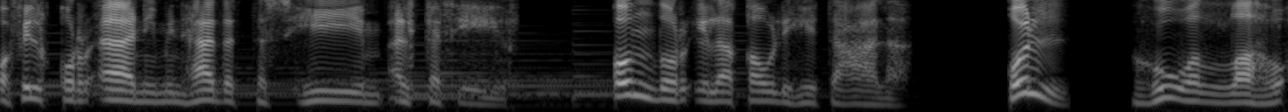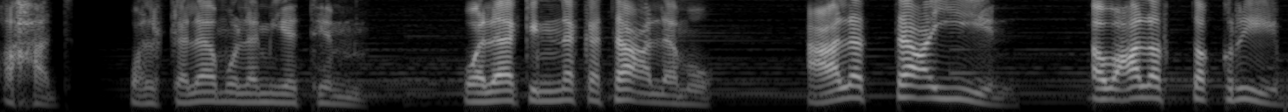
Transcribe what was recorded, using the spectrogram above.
وفي القرآن من هذا التسهيم الكثير. انظر إلى قوله تعالى قل هو الله أحد والكلام لم يتم ولكنك تعلم على التعيين أو على التقريب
